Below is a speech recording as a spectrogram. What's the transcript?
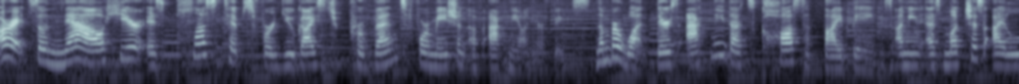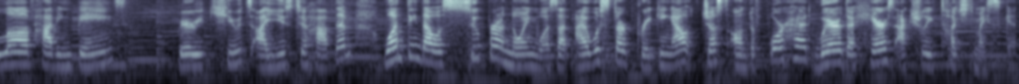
Alright, so now here is plus tips for you guys to prevent formation of acne on your face. Number one, there's acne that's caused by bangs. I mean, as much as I love having bangs, very cute. I used to have them. One thing that was super annoying was that I would start breaking out just on the forehead where the hairs actually touched my skin.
